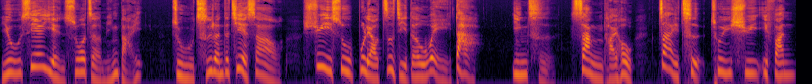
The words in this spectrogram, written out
有些演说者明白，主持人的介绍叙述不了自己的伟大，因此上台后再次吹嘘一番。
